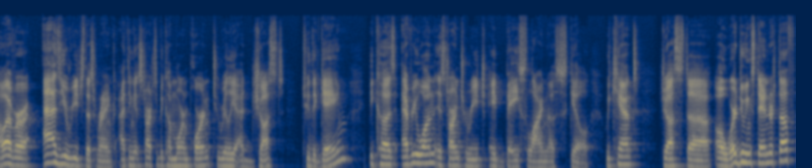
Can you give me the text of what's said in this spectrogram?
However, as you reach this rank, I think it starts to become more important to really adjust to the game because everyone is starting to reach a baseline of skill. We can't just, uh, oh, we're doing standard stuff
